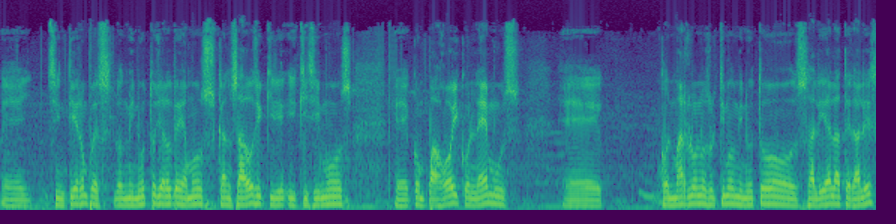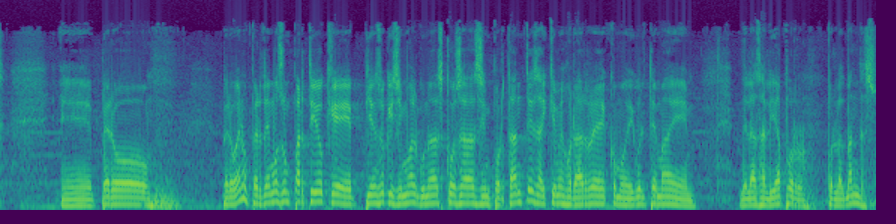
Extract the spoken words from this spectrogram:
eh, sintieron pues los minutos, ya los veíamos cansados y, qui- y quisimos eh, con Pajoy, con Lemus, eh, con Marlon los últimos minutos salida de laterales, eh, pero, pero bueno, perdemos un partido que pienso que hicimos algunas cosas importantes, hay que mejorar, eh, como digo, el tema de, de la salida por, por las bandas.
